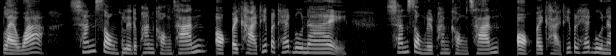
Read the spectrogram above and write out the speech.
แปลว่า ฉันส่งผลิตภัณฑ์ของฉันออกไปขายที่ประเทศบรูไน ฉันส่งผลิตภัณฑ์ของฉันออกไปขายที่ประเทศบรูไน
